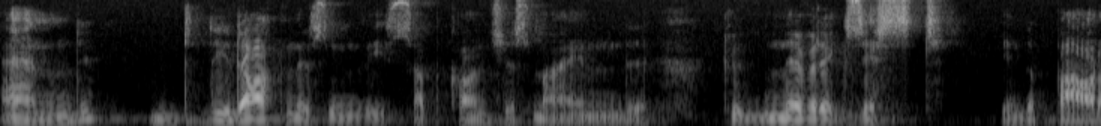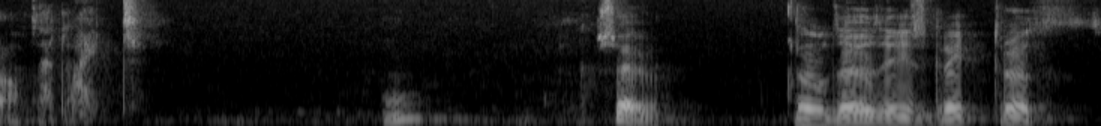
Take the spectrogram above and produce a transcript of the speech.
And the darkness in the subconscious mind could never exist in the power of that light. Hmm? So, although there is great truth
